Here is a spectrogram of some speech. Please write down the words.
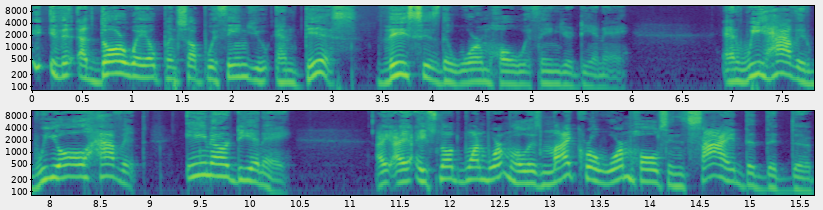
a doorway opens up within you, and this, this is the wormhole within your DNA. And we have it. We all have it in our DNA. I, I, it's not one wormhole, it's micro wormholes inside the, the, the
